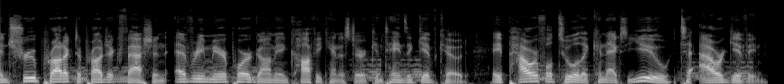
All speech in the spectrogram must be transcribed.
In true product to project fashion, every MiiR Pourigami and coffee canister contains a give code, a powerful tool that connects you to our giving.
